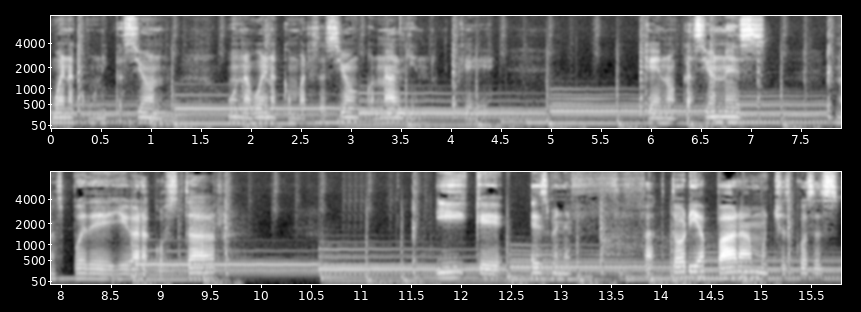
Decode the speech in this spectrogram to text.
buena comunicación, una buena conversación con alguien que, que en ocasiones nos puede llegar a costar y que es benefactoria para muchas cosas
